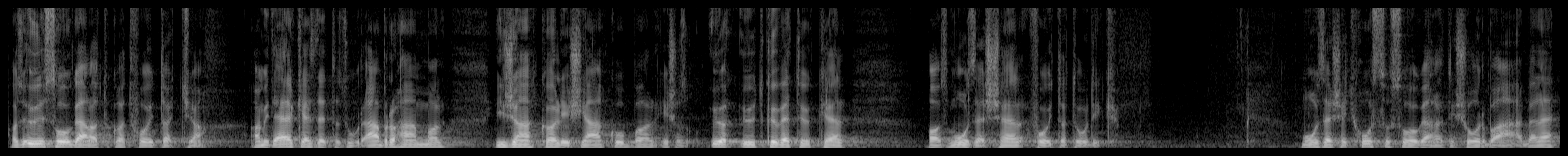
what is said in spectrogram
Az ő szolgálatukat folytatja, amit elkezdett az Úr Ábrahámmal, Izsákkal és Jákobbal, és az őt követőkkel, az Mózessel folytatódik. Mózes egy hosszú szolgálati sorba áll bele,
